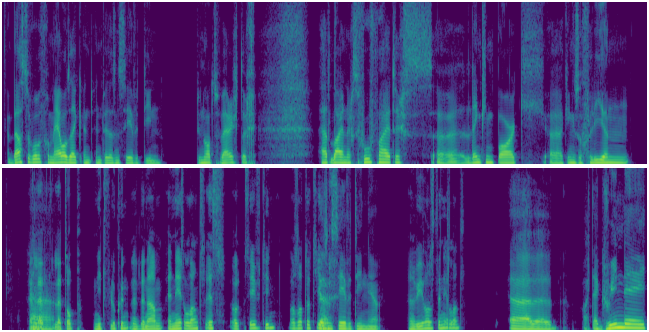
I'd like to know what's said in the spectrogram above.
Het beste voorbeeld voor mij was eigenlijk in, in 2017. Toen had Werchter headliners Foo Fighters, eh, Linkin Park, eh, Kings of Leon. En let, Eh. let op, niet vloeken. De- naam in Nederland is oh, 17, was dat het jaar? 2017, ja. En wie was het in Nederland? Eh, wacht, Green Day,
